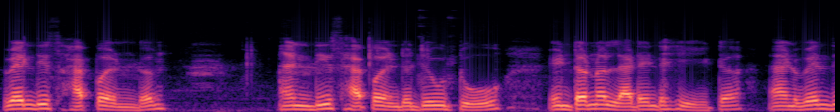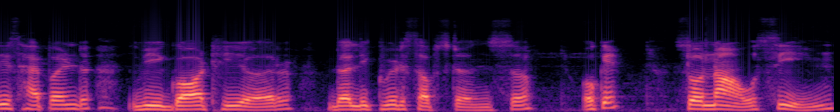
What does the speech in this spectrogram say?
when this happened and this happened due to internal latent heat and when this happened we got here the liquid substance. Okay? So now see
